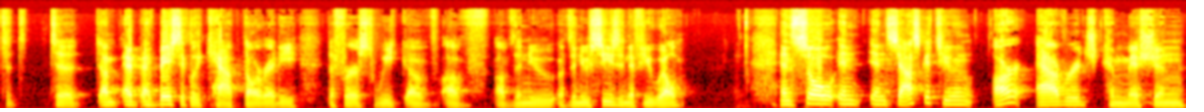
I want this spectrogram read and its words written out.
to to um, I've basically capped already the first week of of of the new of the new season, if you will. And so in in Saskatoon, our average commission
